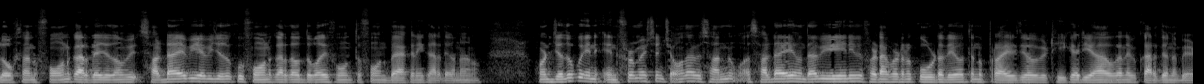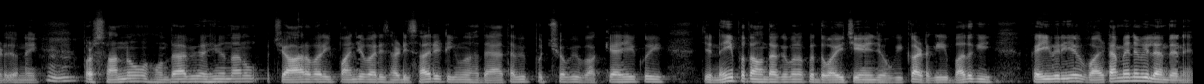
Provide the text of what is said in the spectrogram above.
ਲੋਕ ਸਾਨੂੰ ਫੋਨ ਕਰਦੇ ਜਦੋਂ ਵੀ ਸਾਡਾ ਇਹ ਵੀ ਹੈ ਵੀ ਜਦੋਂ ਕੋਈ ਫੋਨ ਕਰਦਾ ਉਦੋਂ ਬਾਅਦ ਫੋਨ ਤੋਂ ਫੋਨ ਬੈਕ ਨਹੀਂ ਕਰਦੇ ਉਹਨਾਂ ਨੂੰ। ਹੁਣ ਜਦੋਂ ਕੋਈ ਇਨਫੋਰਮੇਸ਼ਨ ਚਾਹੁੰਦਾ ਵੀ ਸਾਨੂੰ ਸਾਡਾ ਇਹ ਹੁੰਦਾ ਵੀ ਇਹ ਨਹੀਂ ਵੀ ਫਟਾਫਟ ਨੂੰ ਕੋਡ ਦਿਓ ਤੈਨੂੰ ਪ੍ਰਾਈਜ਼ ਦਿਓ ਵੀ ਠੀਕ ਹੈ ਜੀ ਆਹ ਉਹ ਕਹਿੰਦੇ ਵੀ ਕਰ ਦਿਓ ਨਿਬੇੜ ਦਿਓ ਨਹੀਂ। ਪਰ ਸਾਨੂੰ ਹੁੰਦਾ ਵੀ ਅਸੀਂ ਉਹਨਾਂ ਨੂੰ ਚਾਰ ਵਾਰੀ ਪੰਜ ਵਾਰੀ ਸਾਡੀ ਸਾਰੀ ਟੀਮ ਨੂੰ ਹਦਾਇਤ ਹੈ ਵੀ ਪੁੱਛੋ ਵੀ ਵਾਕਿਆ ਹੀ ਕੋਈ ਜੇ ਨਹੀਂ ਪਤਾ ਹੁੰਦਾ ਕਿ ਕੋਈ ਦਵਾਈ ਚੇਂਜ ਹੋ ਗਈ ਘਟ ਗਈ ਵੱਧ ਗਈ ਕਈ ਵਾਰੀ ਇਹ ਵਿਟਾਮਿਨ ਵੀ ਲੈਂਦੇ ਨੇ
